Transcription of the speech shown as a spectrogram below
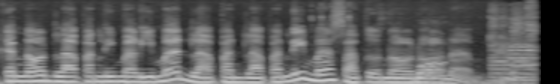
ke 0855 885 1006.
